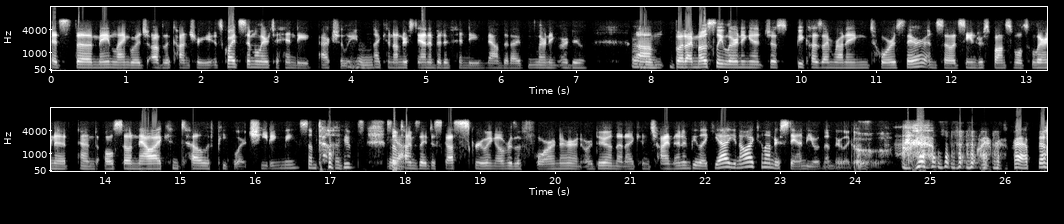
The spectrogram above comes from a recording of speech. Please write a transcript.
it's the main language of the country. It's quite similar to Hindi, actually. Mm-hmm. I can understand a bit of Hindi now that I'm learning Urdu. Mm-hmm. Um, but I'm mostly learning it just because I'm running tours there, and so it seemed responsible to learn it. And also now I can tell if people are cheating me. Sometimes, sometimes yeah. they discuss screwing over the foreigner in Urdu, and then I can chime in and be like, "Yeah, you know, I can understand you." And then they're like, "Oh, crap, crap, crap, no,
